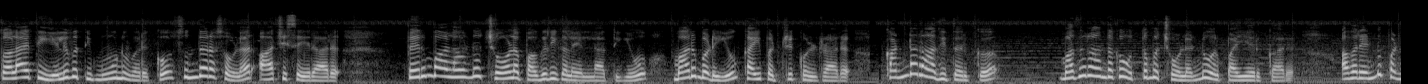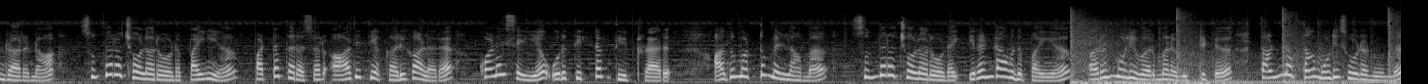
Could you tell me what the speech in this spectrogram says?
தொள்ளாயிரத்தி எழுவத்தி மூணு வரைக்கும் சுந்தர சோழர் ஆட்சி செய்கிறாரு பெரும்பாலான சோழ பகுதிகளை எல்லாத்தையும் மறுபடியும் கைப்பற்றி கொள்கிறாரு கண்டராதித்தருக்கு மதுராந்தக உத்தம சோழன்னு ஒரு பையன் இருக்காரு. அவர் என்ன பண்ணுறாருன்னா சுந்தர சோழரோட பையன் பட்டத்தரசர் ஆதித்ய கரிகாலரை கொலை செய்ய ஒரு திட்டம் தீட்டுறாரு. அது மட்டும் இல்லாமல் சுந்தர சோழரோட இரண்டாவது பையன் அருண்மொழிவர்மரை விட்டுட்டு தன்னைத்தான் முடிசூடணும்னு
